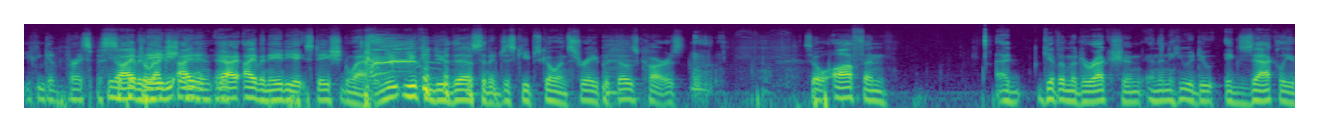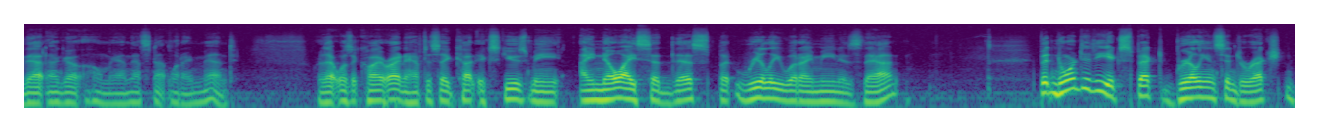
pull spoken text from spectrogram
You can get very specific you know, I have an 80, I, and- yeah. I I have an 88 station wagon. You, you can do this, and it just keeps going straight. But those cars, so often, I'd give him a direction, and then he would do exactly that. And I go, "Oh man, that's not what I meant," or "That wasn't quite right." And I have to say, "Cut, excuse me. I know I said this, but really, what I mean is that." But nor did he expect brilliance in direction.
